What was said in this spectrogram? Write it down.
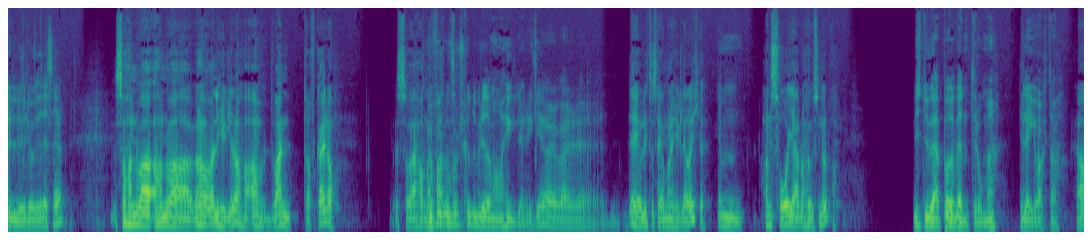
Velur joggedress, ja. Så han var, han var, men han var veldig hyggelig da. Han var en tøff guy da. Så jeg havnet Hvorfor, hvorfor skulle du bry deg om han var hyggelig eller ikke? Var, var, Det er jo litt å si om han er hyggelig eller ikke. ja, men, Han så jævla hausen ut da. hvis du er på venterommet til legevakta, Ja.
